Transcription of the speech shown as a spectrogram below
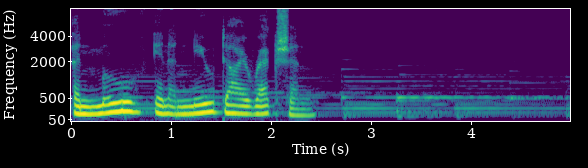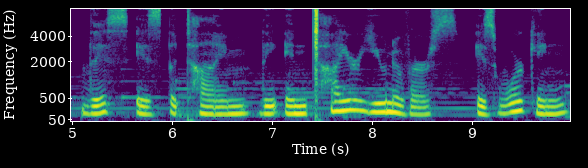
and move in a new direction. This is the time the entire universe is working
